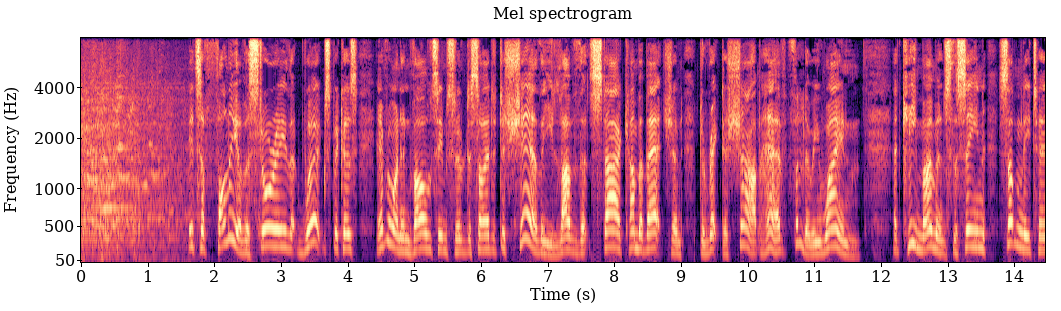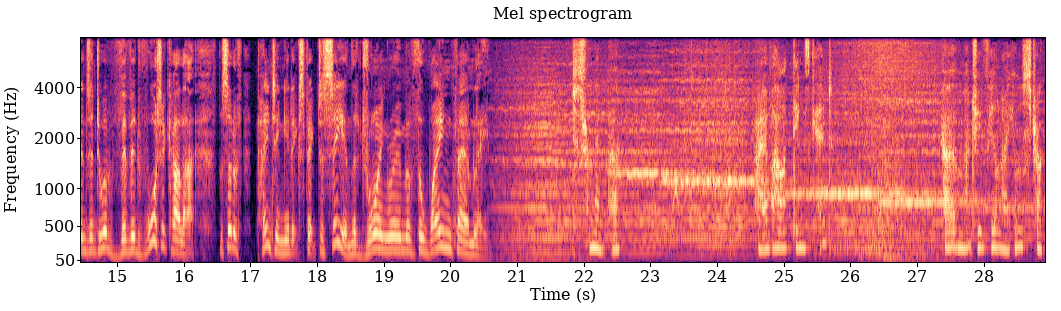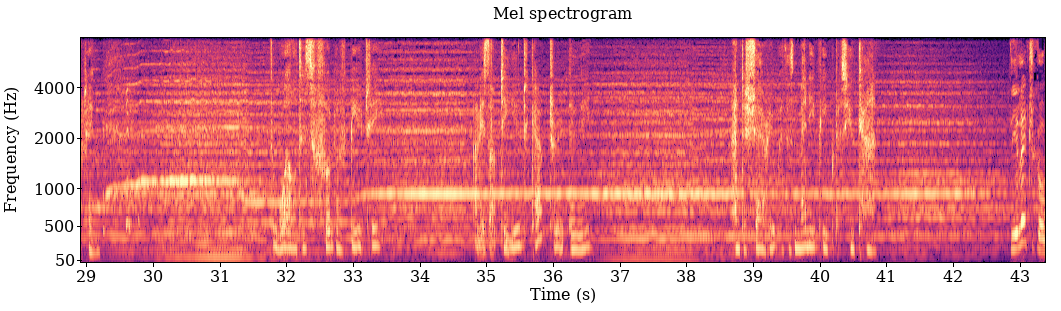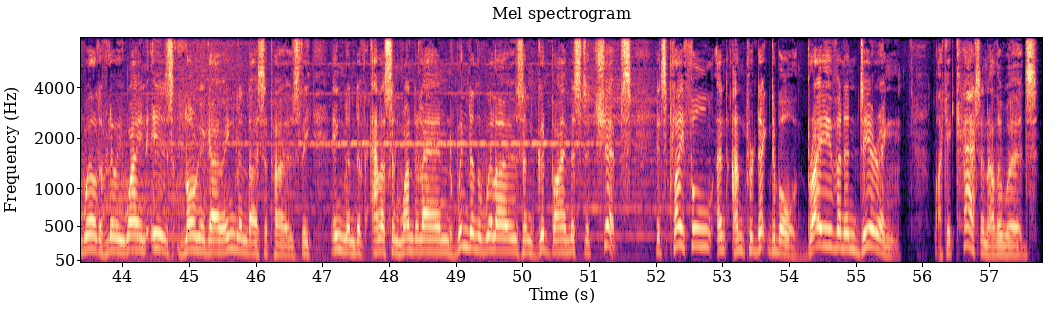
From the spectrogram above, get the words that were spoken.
It's a folly of a story that works because everyone involved seems to have decided to share the love that star Cumberbatch and director Sharpe have for Louis Wain. At key moments, the scene suddenly turns into a vivid watercolour, the sort of painting you'd expect to see in the drawing room of the Wain family. Just remember, however hard things get, however much you feel like you're struggling, the world is full of beauty. And it's up to you to capture it, Louis. And to share it with as many people as you can. The electrical world of Louis Wain is long ago England, I suppose. The England of Alice in Wonderland, Wind in the Willows, and Goodbye, Mr. Chips. It's playful and unpredictable, brave and endearing. Like a cat, in other words.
